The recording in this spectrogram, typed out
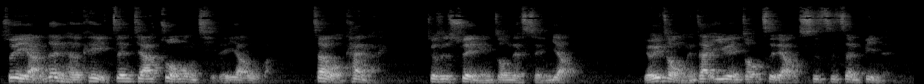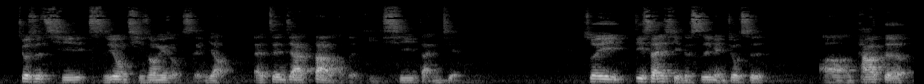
所以啊，任何可以增加做梦期的药物啊，在我看来，就是睡眠中的神药。有一种我们在医院中治疗失智症病人，就是其使用其中一种神药来增加大脑的乙醯胆碱。所以第三型的失眠就是啊，他的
